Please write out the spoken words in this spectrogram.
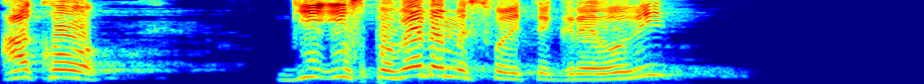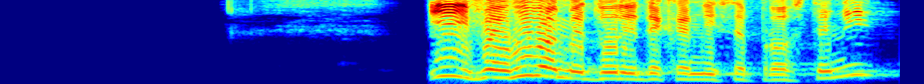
ако ги исповедаме своите гревови и веруваме дури дека ни се простени,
